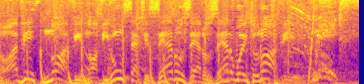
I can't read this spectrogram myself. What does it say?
991700089. Mix.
